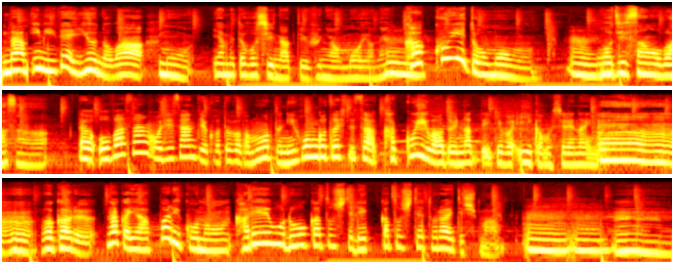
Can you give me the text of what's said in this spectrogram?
な意味で言うのはもうやめてほしいなっていうふうには思うよね、うん。かっこいいと思うもん。うん、おじさんおばさん。だからおばさんおじさんっていう言葉がもっと日本語としてさかっこいいワードになっていけばいいかもしれないね。うんうんうん。わかる。なんかやっぱりこの加齢を老化として劣化として捉えてしまう。うんうん。うん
